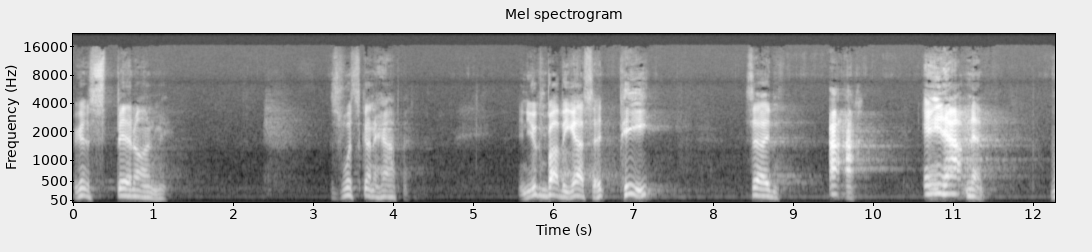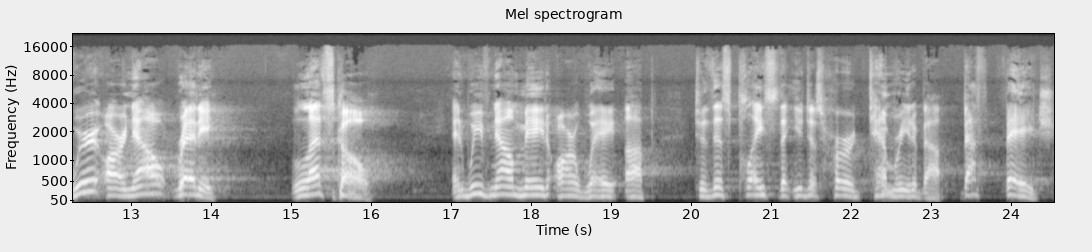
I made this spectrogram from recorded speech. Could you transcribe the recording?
They're going to spit on me. This is what's going to happen. And you can probably guess it. Pete said, uh uh-uh, uh, ain't happening. We are now ready. Let's go. And we've now made our way up to this place that you just heard Tim read about, Bethphage.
